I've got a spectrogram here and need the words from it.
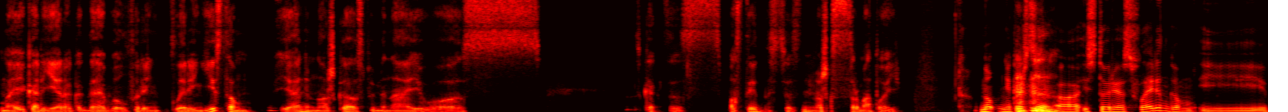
моей карьеры, когда я был флорин- флорингистом, я немножко вспоминаю его с как-то с постыдностью, немножко с срамотой. Ну, мне кажется, а, история с флэрингом и...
